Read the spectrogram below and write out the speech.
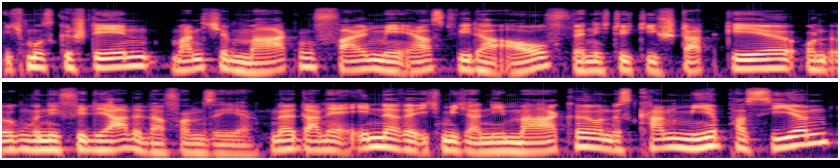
Ich muss gestehen, manche Marken fallen mir erst wieder auf, wenn ich durch die Stadt gehe und irgendwo eine Filiale davon sehe. Ne, dann erinnere ich mich an die Marke und es kann mir passieren,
